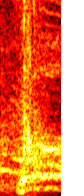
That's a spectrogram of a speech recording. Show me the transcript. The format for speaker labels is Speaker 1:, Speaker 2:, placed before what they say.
Speaker 1: Lord.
